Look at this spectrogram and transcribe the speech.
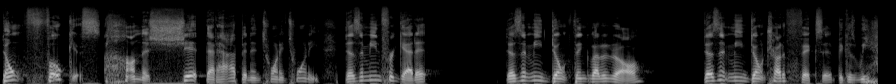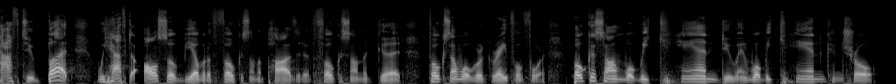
don't focus on the shit that happened in 2020. Doesn't mean forget it. Doesn't mean don't think about it at all. Doesn't mean don't try to fix it because we have to, but we have to also be able to focus on the positive, focus on the good, focus on what we're grateful for, focus on what we can do and what we can control.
